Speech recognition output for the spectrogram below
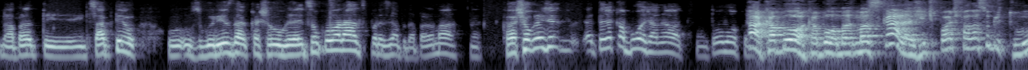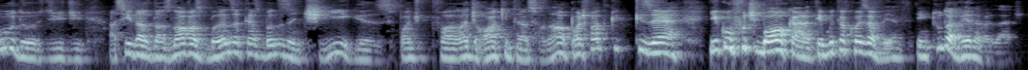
Dá pra ter. A gente sabe que tem os guris da Cachorro Grande são colorados, por exemplo, da Paraná. Né? Cachorro Grande até já acabou já, né, Otto? Não tô louco. Né? Ah, acabou, acabou. Mas, mas, cara, a gente pode falar sobre tudo, de, de assim, das, das, novas bandas até as bandas antigas, pode falar de rock internacional, pode falar do que quiser. E com futebol, cara, tem muita coisa a ver. Tem tudo a ver, na verdade.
